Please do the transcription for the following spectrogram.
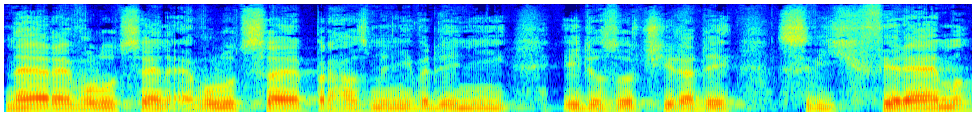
ne revoluce, jen evoluce. Praha změní vedení i dozorčí rady svých firem.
